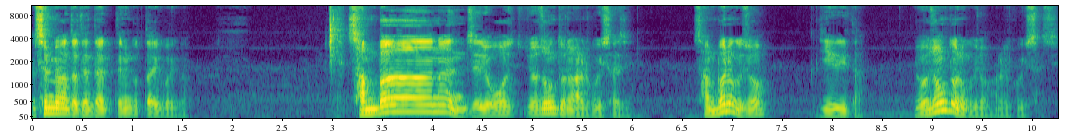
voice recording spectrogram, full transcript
설명한다 된다, 되는 것도 아니고, 이거. 3번은 이제 요, 요 정도는 알고 있어야지. 3번은 그죠? 리얼이다. 요 정도는 그죠? 알고 있어야지.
